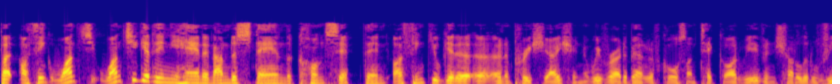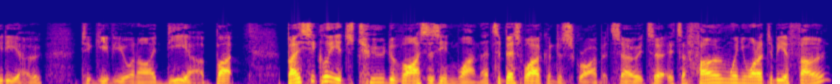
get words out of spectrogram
But I think once once you get it in your hand and understand the concept, then I think you'll get a, a, an appreciation. And we've wrote about it, of course, on Tech Guide. We even shot a little video to give you an idea. But basically, it's two devices in one. That's the best way I can describe it. So it's a it's a phone when you want it to be a phone.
